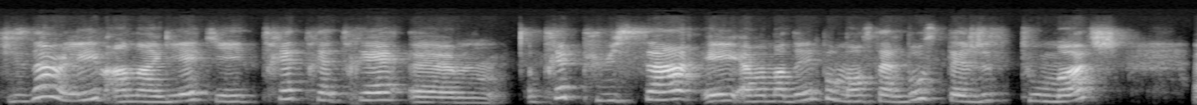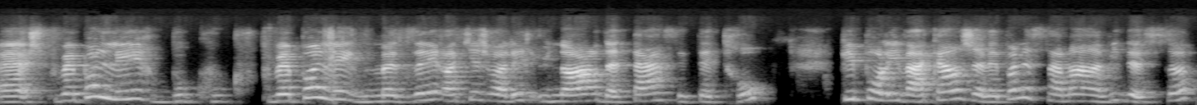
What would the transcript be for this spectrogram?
Je lisais un livre en anglais qui est très, très, très, euh, très puissant et à un moment donné, pour mon cerveau, c'était juste too much. Euh, je ne pouvais pas lire beaucoup. Je ne pouvais pas me dire, OK, je vais lire une heure de temps, c'était trop. Puis pour les vacances, je n'avais pas nécessairement envie de ça.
